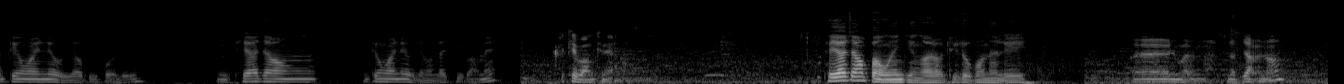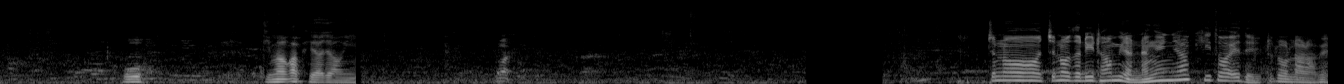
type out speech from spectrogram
အတွင်းဝိုင်းထဲကိုရောက်ပြီပေါ့လေဖះเจ้าအတွင်းဝိုင်းထဲကိုကျွန်တော်လက်ကြည့်ပါမယ် ခက်ခဲပါဦးခင်ဗျာ ဖះเจ้าပတ်ဝန်းကျင်ကတော့ဒီလိုပုံစံလေး အဲဒီမှာဒီမှာကျွန်တော်ပြမယ်နော်ဟိုး ဒီမှာကဖះเจ้าကြီး ဟိုကျွန်တော်ကျွန်တော်သတိထားမိတာနိုင်ငံခြားခီးသွားဧည့်သည်တော်တော်လာတာပဲ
